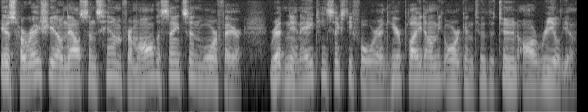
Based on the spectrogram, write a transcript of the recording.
is Horatio Nelson's hymn From All the Saints in Warfare, written in 1864 and here played on the organ to the tune Aurelia.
